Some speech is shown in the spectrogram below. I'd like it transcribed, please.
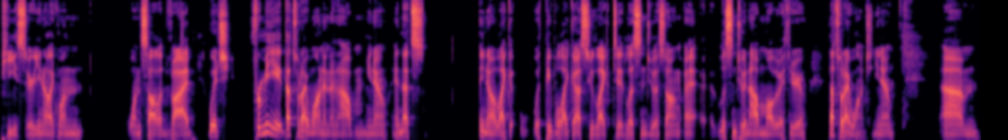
piece or you know like one one solid vibe. Which for me, that's what I want in an album. You know, and that's you know like with people like us who like to listen to a song, uh, listen to an album all the way through that's what I want, you know. Um,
